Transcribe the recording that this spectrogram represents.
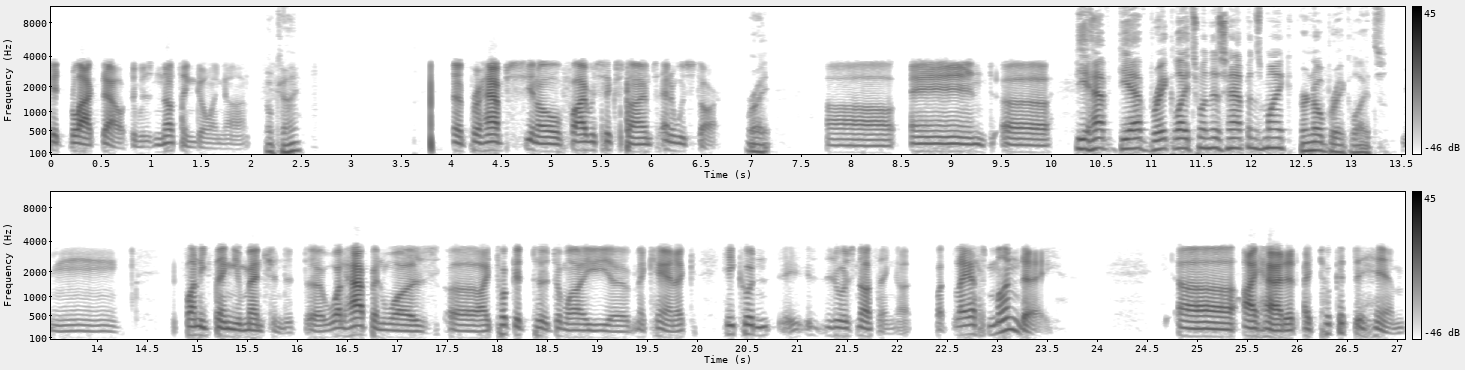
it blacked out. There was nothing going on. Okay. Uh, perhaps you know five or six times, and it would start. Right. Uh, and uh, Do you have do you have brake lights when this happens, Mike, or no brake lights? Mm, funny thing you mentioned it. Uh, what happened was uh, I took it to, to my uh, mechanic. He couldn't. There was nothing. Uh, but last Monday, uh, I had it. I took it to him,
